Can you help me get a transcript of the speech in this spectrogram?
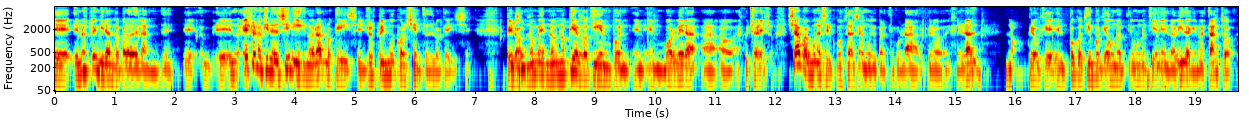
Eh, eh, no estoy mirando para adelante. Eh, eso no quiere decir ignorar lo que hice. Yo estoy muy consciente de lo que hice. Pero no, me, no, pierdo tiempo en, volver a, escuchar eso. Salvo alguna circunstancia muy particular, pero en general no. Creo que el poco tiempo que uno, uno tiene en la vida, que no es tanto,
